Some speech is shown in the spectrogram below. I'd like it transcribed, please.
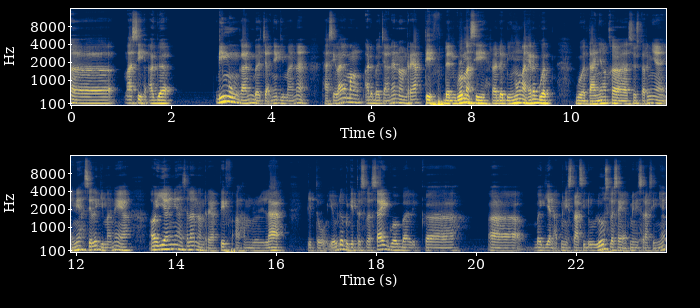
eh masih agak bingung kan bacanya gimana. Hasilnya emang ada bacaannya non reaktif dan gue masih rada bingung. Akhirnya gue gue tanya ke susternya ini hasilnya gimana ya? Oh iya ini hasilnya non reaktif alhamdulillah. Gitu. Ya udah begitu selesai gue balik ke eh, bagian administrasi dulu selesai administrasinya.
